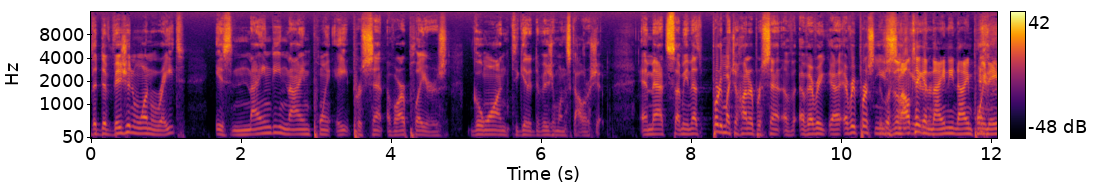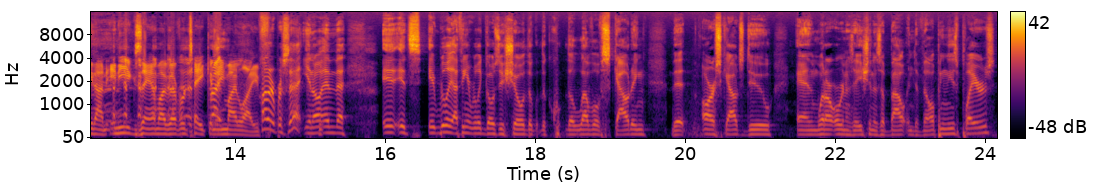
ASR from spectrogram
the Division One rate is ninety nine point eight percent of our players go on to get a Division One scholarship, and that's I mean that's pretty much hundred percent of, of every uh, every person you Listen, I'll take a 99.8 on any exam I've ever taken in my life. Hundred percent, you know, and the, it, it's it really I think it really goes to show the, the the level of scouting that our scouts do and what our organization is about in developing these players.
